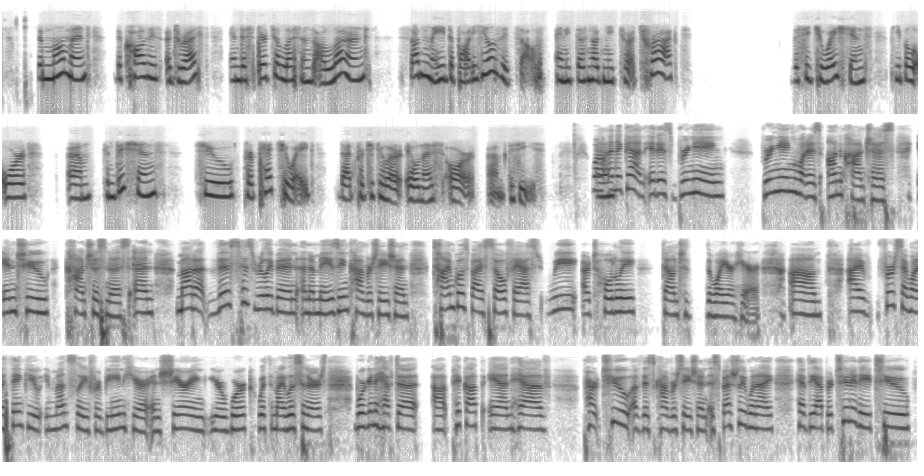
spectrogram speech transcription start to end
the moment the cause is addressed and the spiritual lessons are learned, suddenly the body heals itself and it does not need to attract the situations, people, or um, conditions to perpetuate that particular illness or um, disease. Well, and, and again, it is bringing bringing what is unconscious into consciousness. And Mada, this has really been an amazing conversation. Time goes by so fast. We are totally down to the warrior here. Um, I first I want to thank you immensely for being here and sharing your work with my listeners. We're going to have to uh, pick up and have part two of this conversation, especially when I have the opportunity to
